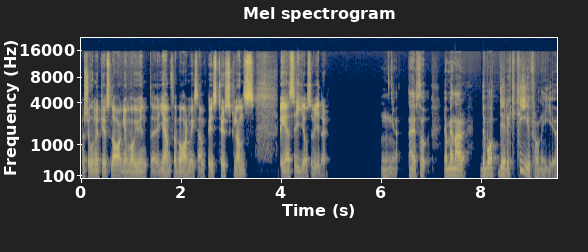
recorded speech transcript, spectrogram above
personuppgiftslagen var ju inte jämförbar med exempelvis Tysklands BSI och så vidare. Mm, nej, så jag menar, det var ett direktiv från EU.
